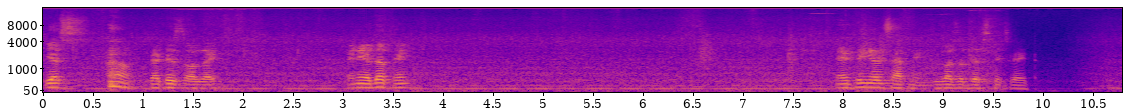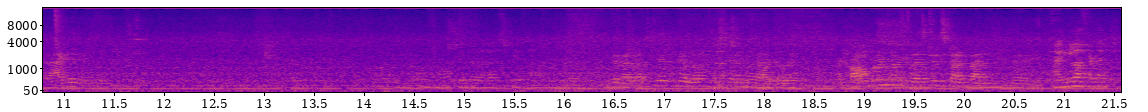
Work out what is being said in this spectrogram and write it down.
Yes, that is all right. Any other thing? Anything else happening because of this pitch, right? Angle of attack.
